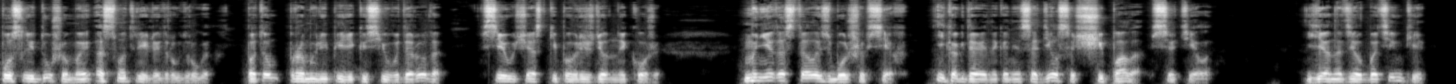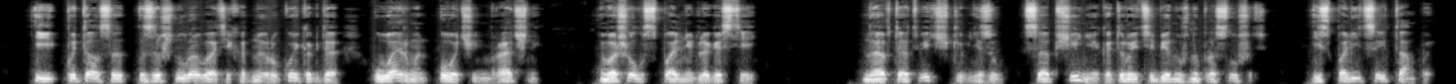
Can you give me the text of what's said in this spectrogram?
После душа мы осмотрели друг друга, потом промыли перекисью водорода все участки поврежденной кожи. Мне досталось больше всех, и когда я наконец оделся, щипало все тело. Я надел ботинки и пытался зашнуровать их одной рукой, когда Уайрман, очень мрачный, вошел в спальню для гостей. На автоответчике внизу сообщение, которое тебе нужно прослушать. Из полиции Тампы.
